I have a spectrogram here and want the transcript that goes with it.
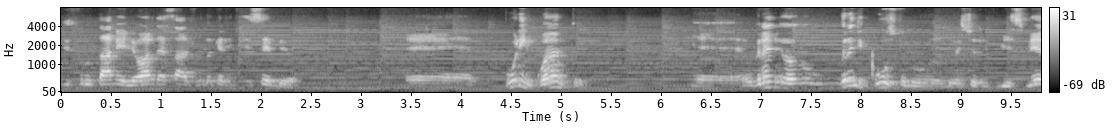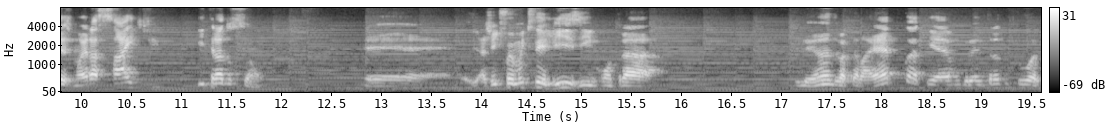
desfrutar melhor dessa ajuda que a gente recebeu. É, por enquanto, é, o, grande, o, grande custo do, do Instituto Mises mesmo era site e tradução. É, a gente foi muito feliz em encontrar o Leandro naquela época, que era um grande tradutor.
